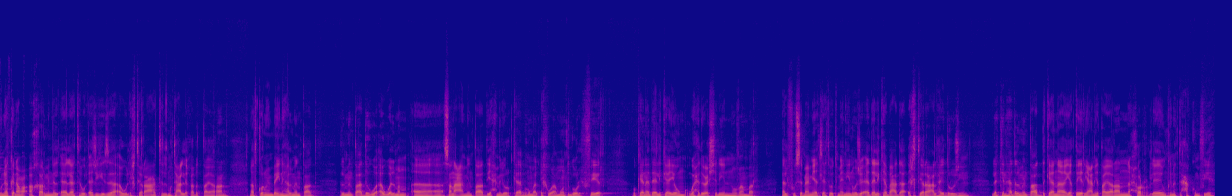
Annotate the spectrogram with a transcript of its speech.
هناك نوع آخر من الآلات أو الأجهزة أو الاختراعات المتعلقة بالطيران. نذكر من بينها المنطاد. المنطاد هو أول من آه، صنع منطاد يحمل ركاب هم الإخوة مونتغول فير وكان ذلك يوم 21 نوفمبر 1783 وجاء ذلك بعد اختراع الهيدروجين. لكن هذا المنطاد كان يطير يعني طيران حر لا يمكن التحكم فيه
